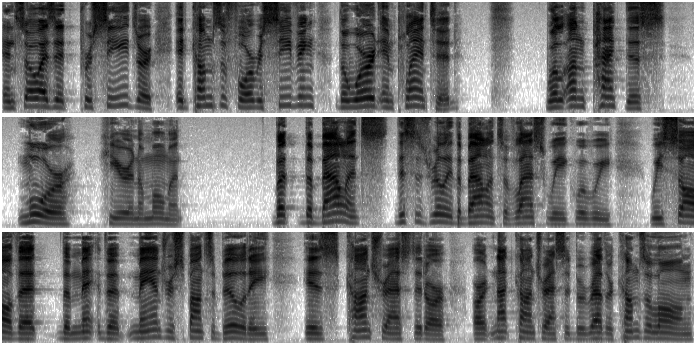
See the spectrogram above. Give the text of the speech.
And so, as it proceeds or it comes before receiving the word implanted, we'll unpack this more here in a moment. But the balance, this is really the balance of last week where we we saw that the, the man's responsibility is contrasted, or, or not contrasted, but rather comes along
